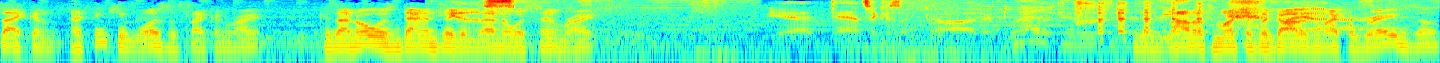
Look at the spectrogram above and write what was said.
second. I think he was the second, right? Because I know it was Danzig, and then it was him, right? Yeah, Danzig is a god. Not as much as a god as Michael Graves, though.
